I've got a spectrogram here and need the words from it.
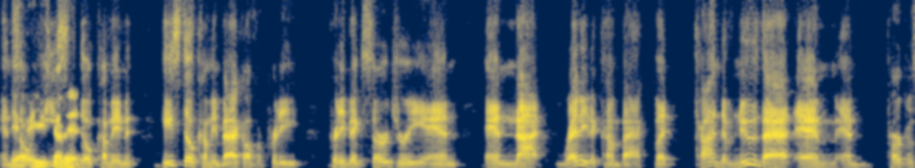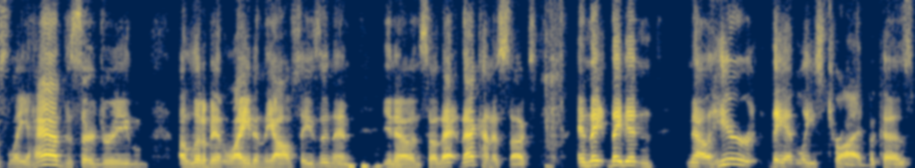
And yeah, so he's, he's still coming he's still coming back off a pretty pretty big surgery and and not ready to come back, but kind of knew that and and purposely had the surgery a little bit late in the off season and you know and so that that kind of sucks and they they didn't now here they at least tried because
